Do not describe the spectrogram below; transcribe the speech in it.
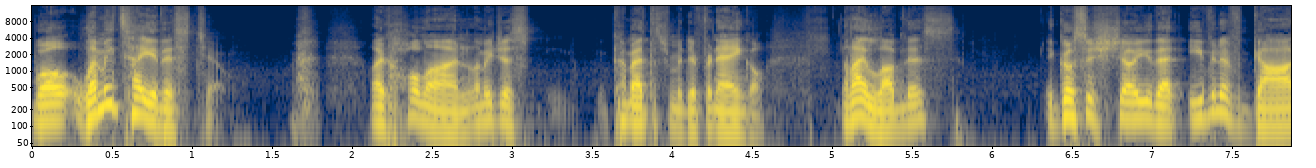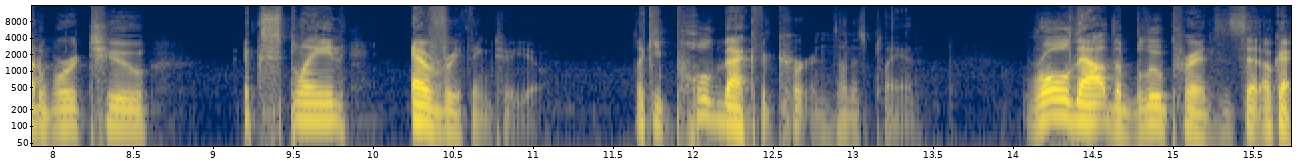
well, let me tell you this too. like, hold on, let me just come at this from a different angle. And I love this. It goes to show you that even if God were to explain everything to you, like he pulled back the curtains on his plan, rolled out the blueprints, and said, okay,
